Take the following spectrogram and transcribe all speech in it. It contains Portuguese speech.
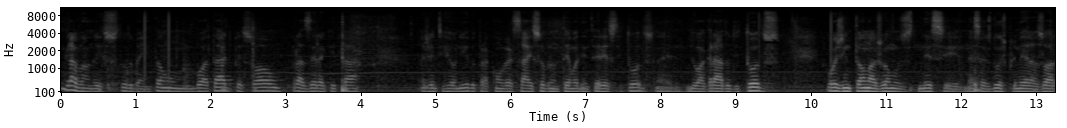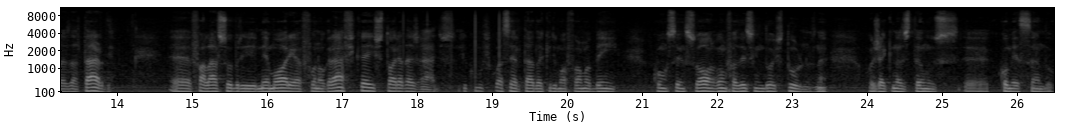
Gravando isso, tudo bem. Então, boa tarde, pessoal. Prazer aqui estar a gente reunido para conversar sobre um tema de interesse de todos, né, do agrado de todos. Hoje, então, nós vamos, nesse, nessas duas primeiras horas da tarde, é, falar sobre memória fonográfica e história das rádios. E como ficou acertado aqui de uma forma bem consensual, vamos fazer isso em dois turnos. Né? Hoje aqui nós estamos é, começando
